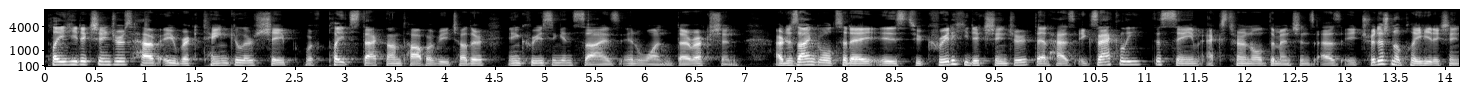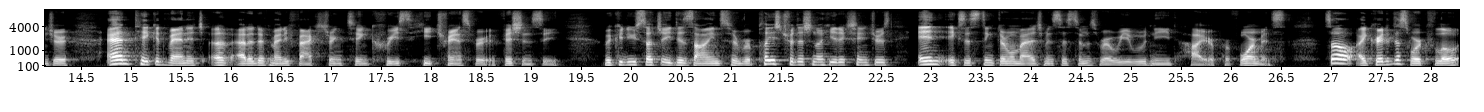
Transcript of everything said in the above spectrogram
Plate heat exchangers have a rectangular shape with plates stacked on top of each other, increasing in size in one direction. Our design goal today is to create a heat exchanger that has exactly the same external dimensions as a traditional plate heat exchanger and take advantage of additive manufacturing to increase heat transfer efficiency. We could use such a design to replace traditional heat exchangers in existing thermal management systems where we would need higher performance. So I created this workflow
